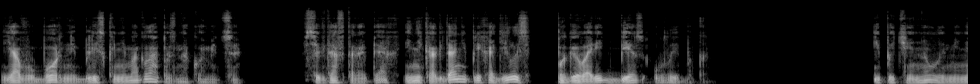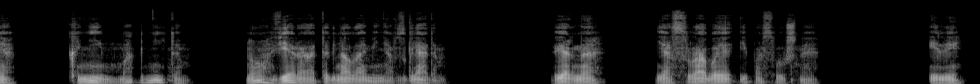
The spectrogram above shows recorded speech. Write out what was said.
Я в уборной близко не могла познакомиться. Всегда в торопях, и никогда не приходилось поговорить без улыбок. И потянула меня к ним магнитом, но Вера отогнала меня взглядом. Верно, я слабая и послушная. Или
